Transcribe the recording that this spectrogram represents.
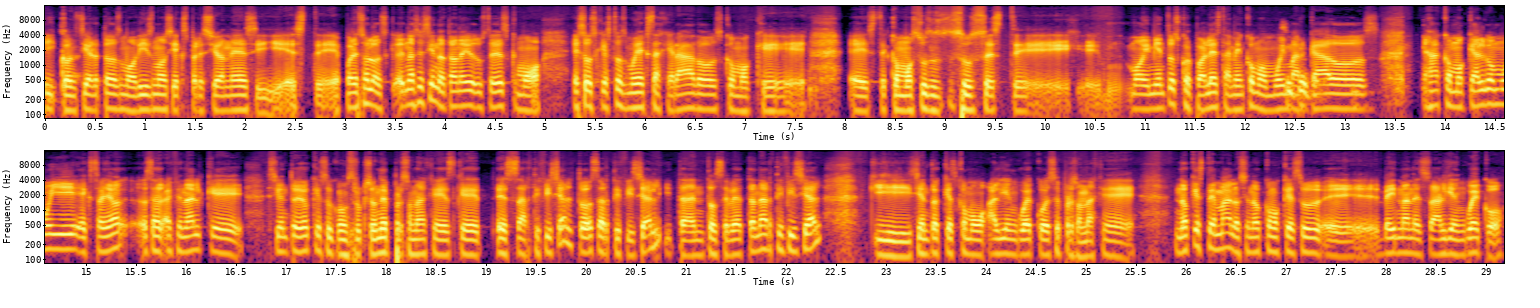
y con ciertos modismos y expresiones y este, por eso los, no sé si notaron ellos ustedes como esos gestos muy exagerados, como que, este, como sus, sus, este, movimientos corporales también como muy Sí, marcados, Ajá, como que algo muy extraño, o sea, al final que siento yo que su construcción de personaje es que es artificial, todo es artificial y tanto se ve tan artificial y siento que es como alguien hueco ese personaje, no que esté malo, sino como que su eh, Bateman es alguien hueco,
